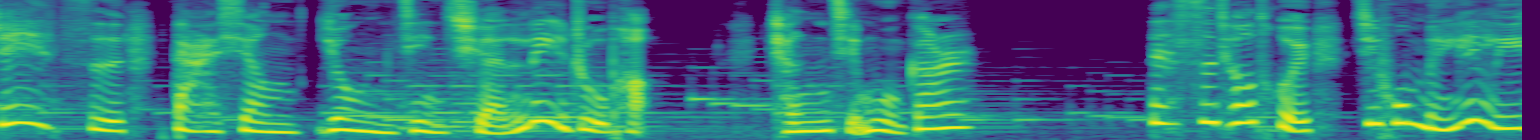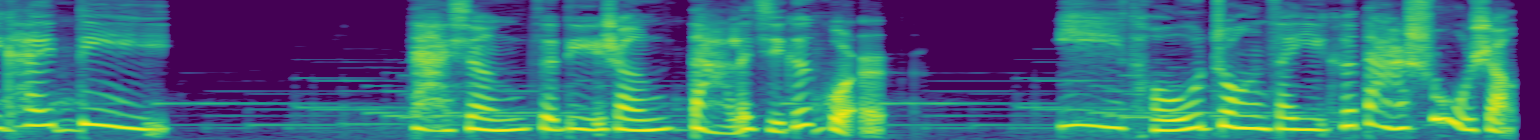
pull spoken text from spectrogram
这次大象用尽全力助跑，撑起木杆儿，但四条腿几乎没离开地。大象在地上打了几个滚儿，一头撞在一棵大树上。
